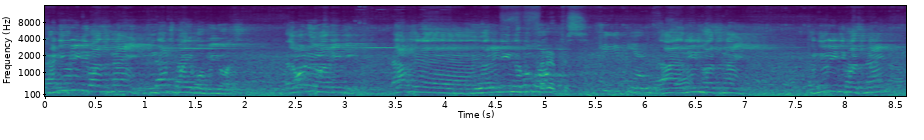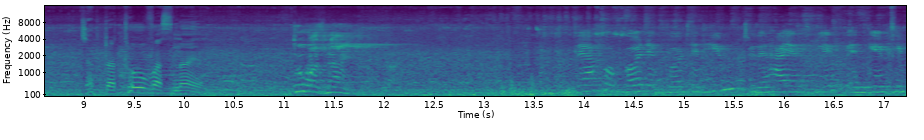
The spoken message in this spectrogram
Can you read verse 9 in that Bible of yours? The one you are reading. That uh, you are reading the book of Philippians Philippians. uh, read verse 9. Can you read verse 9? chapter 2 verse 9. 2 verse 9. Therefore God exalted him to the highest place and gave him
